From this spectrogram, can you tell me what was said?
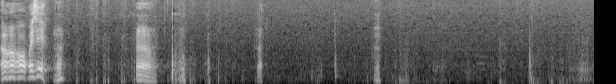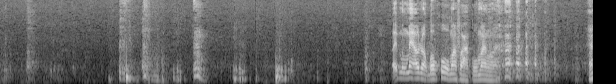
เอาเอาออกไปสิเออ อ้ยมึงไม่เอาดอกบัวคู่มาฝากกูมั่งวะฮะ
